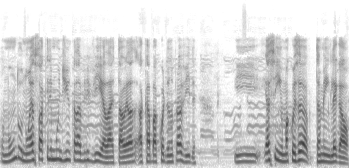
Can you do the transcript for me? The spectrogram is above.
O mundo não é só aquele mundinho que ela vivia lá e tal, ela acaba acordando pra vida. E, e, assim, uma coisa também legal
